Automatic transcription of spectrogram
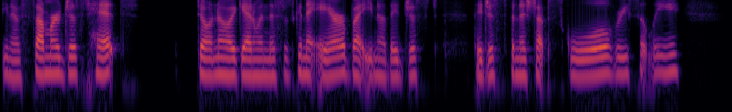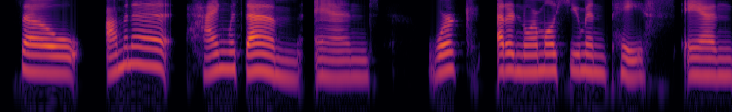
you know, summer just hit. Don't know again when this is going to air, but you know, they just they just finished up school recently. So, I'm going to hang with them and work at a normal human pace and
